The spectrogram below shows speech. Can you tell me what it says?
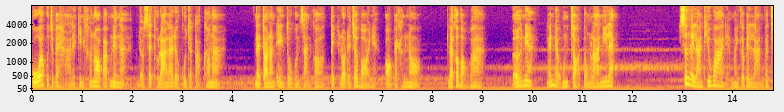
กูว่ากูจะไปหาอะไรกินข้างนอกแป๊บนึงอะ่ะ เดี๋ยวเสร็จธุระแล้วเดี๋ยวกูจะกลับเข้ามา ในตอนนั้นเองตัวคุณสันก็ติดรถไอ้เจ้าบอยเนี่ยออกไปข้างนอก แล้วก็บอกว่า เออเนี่ย งั้นเดี๋ยวมึงจอดตรงร้านนี้แหละ ซึ่งไอ้ร้านที่ว่าเนี่ยมันก็เป็นร้านประจ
